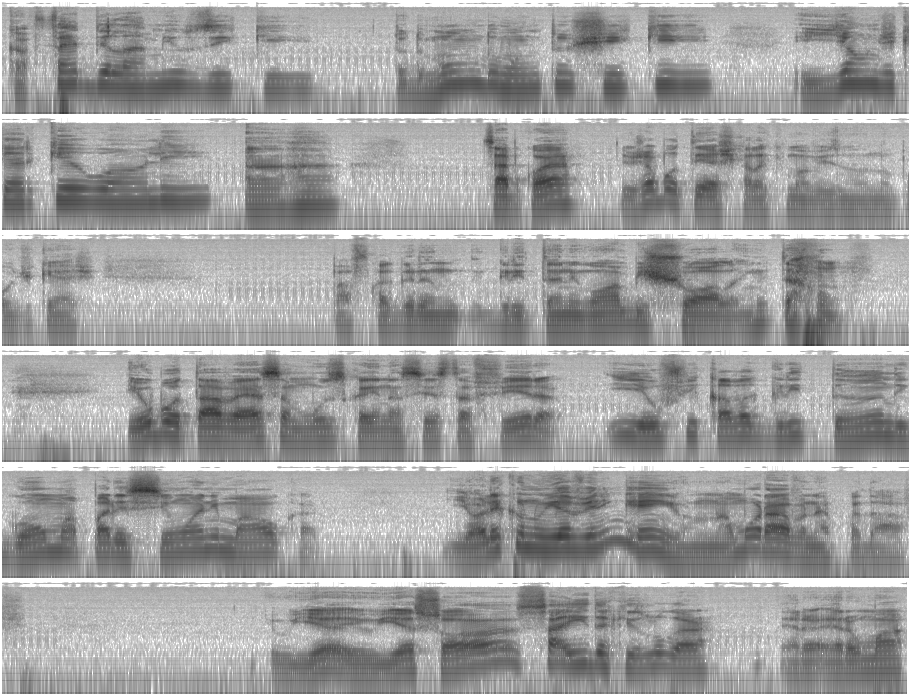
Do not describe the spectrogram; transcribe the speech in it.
Café de la Musique Todo mundo muito chique. E onde quer que eu olhe. Aham. Sabe qual é? Eu já botei acho que ela aqui uma vez no, no podcast. Pra ficar gritando igual uma bichola. Então. Eu botava essa música aí na sexta-feira e eu ficava gritando igual uma. parecia um animal, cara. E olha que eu não ia ver ninguém, eu não namorava na época da AFA. Eu ia, eu ia só sair daquele lugar. Era, era uma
